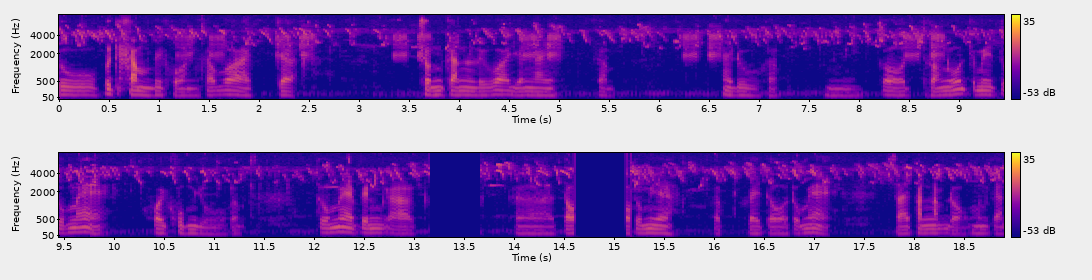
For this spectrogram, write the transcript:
ดูพฤติกรรมไปก่อนครับว่าจะชนกันหรือว่ายังไงครับ ให้ดูครับอืมก็ฝั่งนู้นจะมีตัวแม่คอยคุมอยู่ครับ ตัวแม่เป็นอ่าอ่าต่อตัวเมียครับไก่ต่อตัวแม่ สายพันธุ์น้ำดอกเหมือนกัน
